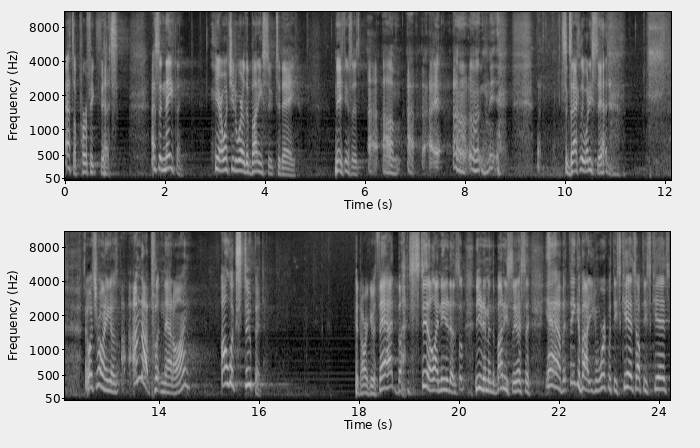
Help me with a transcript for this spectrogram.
That's a perfect fit. I said, Nathan, here, I want you to wear the bunny suit today. Nathan says, uh, um, uh, uh, uh That's exactly what he said. What's wrong? He goes, I'm not putting that on. I'll look stupid. Couldn't argue with that, but still, I needed, a, needed him in the bunny suit. I said, Yeah, but think about it. You can work with these kids, help these kids.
